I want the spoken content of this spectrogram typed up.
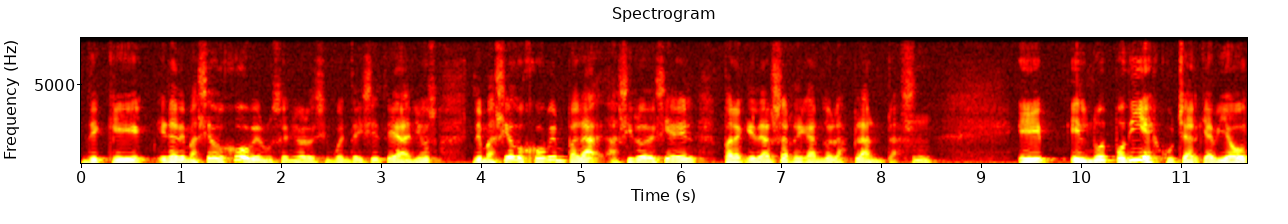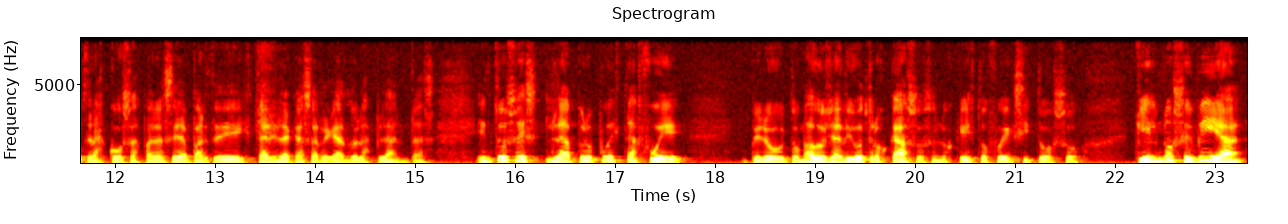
de que era demasiado joven, un señor de 57 años, demasiado joven para, así lo decía él, para quedarse regando las plantas. Hmm. Eh, él no podía escuchar que había otras cosas para hacer aparte de estar en la casa regando las plantas. Entonces la propuesta fue, pero tomado ya de otros casos en los que esto fue exitoso, que él no se vea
